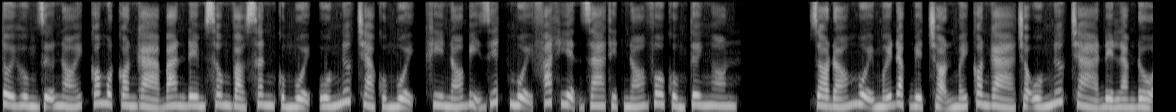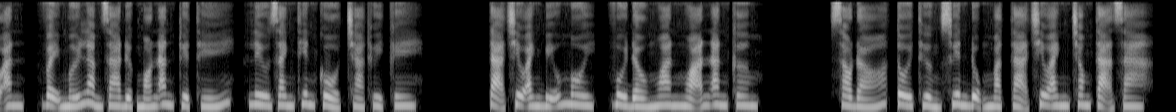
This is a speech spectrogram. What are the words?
Tôi hùng dữ nói, có một con gà ban đêm xông vào sân của muội, uống nước trà của muội, khi nó bị giết, muội phát hiện ra thịt nó vô cùng tươi ngon. Do đó muội mới đặc biệt chọn mấy con gà cho uống nước trà để làm đồ ăn, vậy mới làm ra được món ăn tuyệt thế, lưu danh thiên cổ trà thủy kê. Tạ Chiêu Anh bĩu môi, vùi đầu ngoan ngoãn ăn cơm. Sau đó, tôi thường xuyên đụng mặt Tạ Chiêu Anh trong tạ ra.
